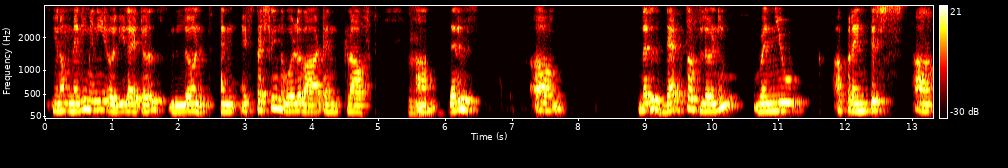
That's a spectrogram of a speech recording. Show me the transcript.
you know many many early writers learned and especially in the world of art and craft mm. um, there is um, there is depth of learning when you apprentice uh,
